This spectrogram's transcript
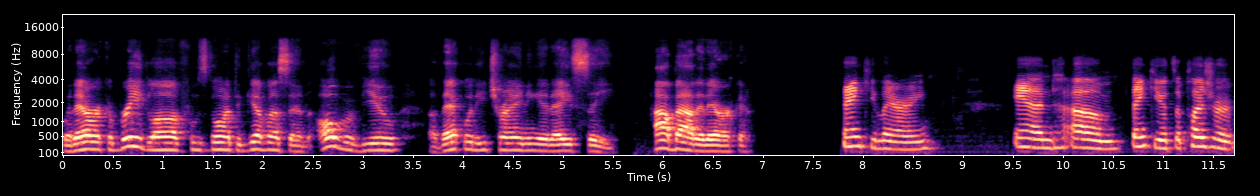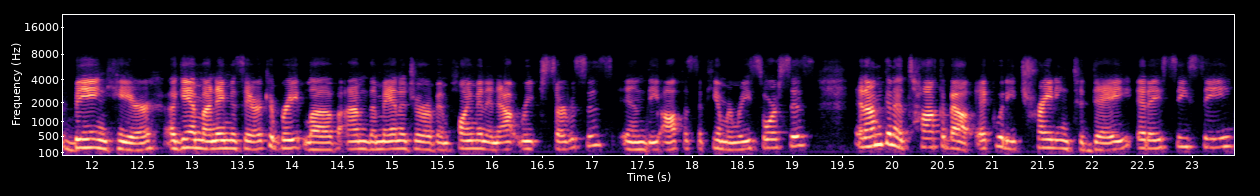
with Erica Breedlove, who's going to give us an overview of equity training at AC. How about it, Erica? Thank you, Larry. And um, thank you. It's a pleasure being here. Again, my name is Erica Breedlove. I'm the Manager of Employment and Outreach Services in the Office of Human Resources. And I'm going to talk about equity training today at ACC,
